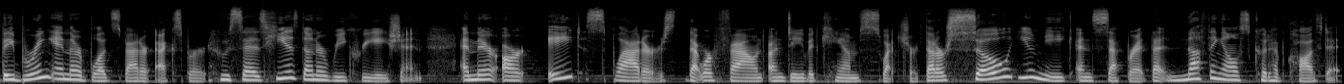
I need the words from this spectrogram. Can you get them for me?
They bring in their blood spatter expert who says he has done a recreation, and there are eight splatters that were found on David Camm's sweatshirt that are so unique and separate that nothing else could have caused it.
